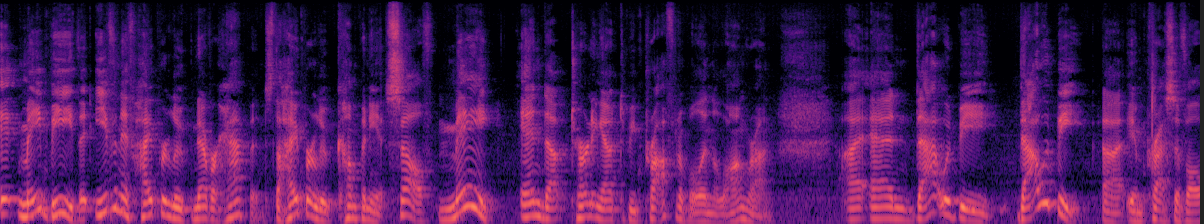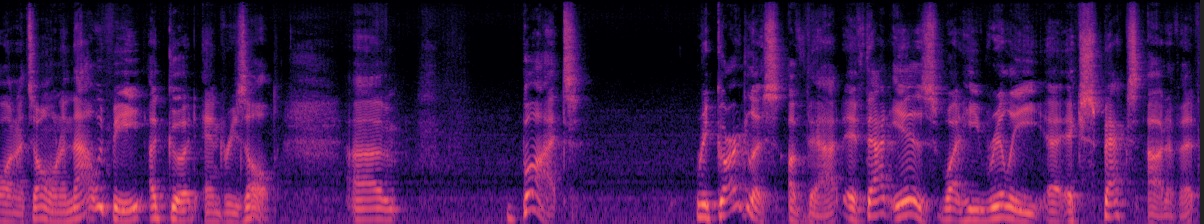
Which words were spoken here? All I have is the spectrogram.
it may be that even if Hyperloop never happens, the Hyperloop company itself may end up turning out to be profitable in the long run, uh, and that would be that would be uh, impressive all on its own, and that would be a good end result. Um, but regardless of that, if that is what he really uh, expects out of it,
